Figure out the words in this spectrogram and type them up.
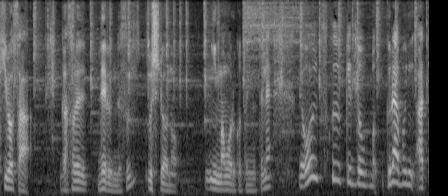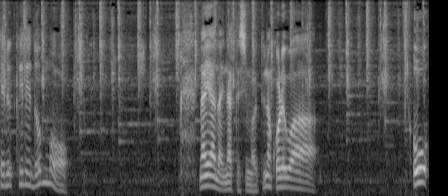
広さがそれで出るんです。後ろの、に守ることによってね。で、追いつくけど、グラブに当てるけれども、内野安打になってしまうっていうのは、これは、往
